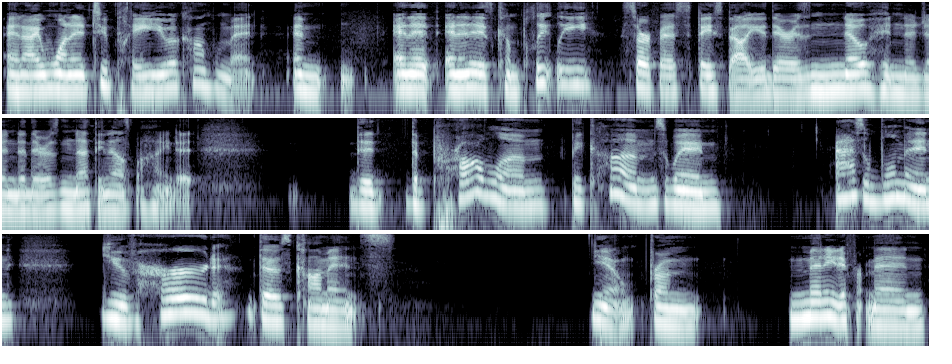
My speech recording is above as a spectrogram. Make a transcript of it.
and I wanted to pay you a compliment. And and it and it is completely surface face value. There is no hidden agenda. There is nothing else behind it. The the problem becomes when as a woman you've heard those comments, you know, from many different men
